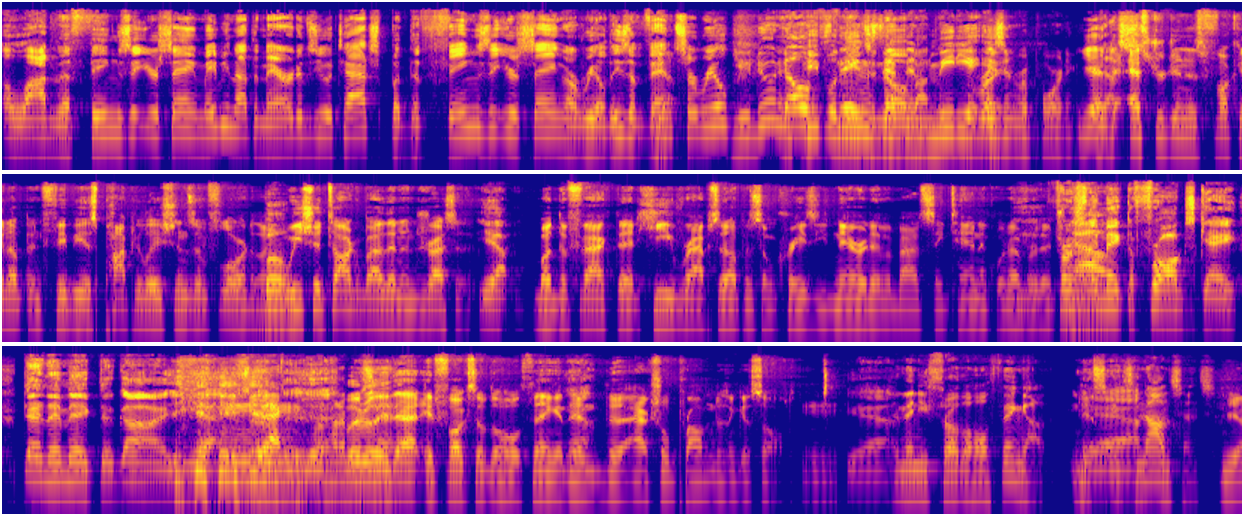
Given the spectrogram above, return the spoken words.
a lot of the things that you're saying. Maybe not the narratives you attach, but the things that you're saying are real. These events are real. You do know people need things to know that the about them. media Right. isn't reporting. Yeah, Yes. the estrogen is fucking up amphibious populations in Florida. Like, we should talk about that and address it. Yep. But the fact that he wraps it up in some crazy narrative about satanic whatever they're First trying they make the frogs gay, then they make the guy. Yeah, exactly. 100%. literally that it fucks up the whole thing and then the actual problem doesn't get solved. Mm. yeah. And then you throw the whole thing out. It's, Yeah. it's nonsense. Yeah.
